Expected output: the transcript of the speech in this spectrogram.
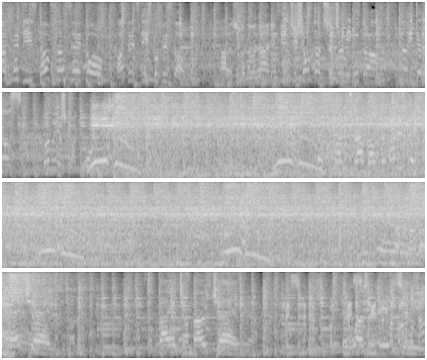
Achmeti zdał szansę to, a ten z niej skorzystał. Ależ fenomenalnie. 53 minuta, no i teraz mamy Jeszka. Yeah! Dice...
